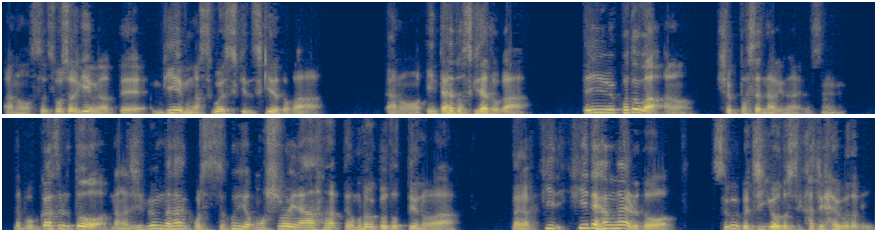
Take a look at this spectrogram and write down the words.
あの、ソソーシャルゲームだって、ゲームがすごい好き好きだとか、あの、インターネット好きだとか、っていうことが、あの、出発点になるわけじゃないですか。うんで僕からすると、なんか自分がなんかこれすごい面白いなって思うことっていうのは、なんか聞聞いて考えると、すごいこう事業として価値があることに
